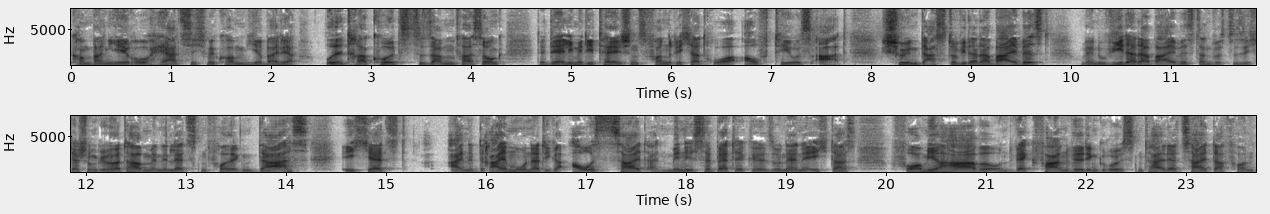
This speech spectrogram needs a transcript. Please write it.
Companiero, herzlich willkommen hier bei der Ultra-Kurz-Zusammenfassung der Daily Meditations von Richard Rohr auf Theos Art. Schön, dass du wieder dabei bist. Und wenn du wieder dabei bist, dann wirst du sicher schon gehört haben in den letzten Folgen, dass ich jetzt eine dreimonatige Auszeit, ein Mini-Sabbatical, so nenne ich das, vor mir habe und wegfahren will, den größten Teil der Zeit davon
